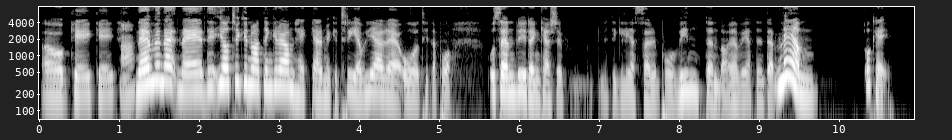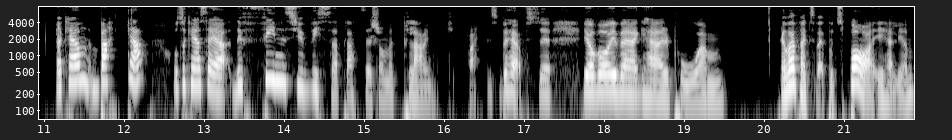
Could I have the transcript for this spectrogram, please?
Okay. Okej, okay, okej. Okay. Ja. Nej, men nej, nej det, jag tycker nog att en grön häck är mycket trevligare att titta på. Och sen blir den kanske lite glesare på vintern då, jag vet inte. Men okej, okay. jag kan backa och så kan jag säga, det finns ju vissa platser som ett plank faktiskt behövs. Jag var iväg här på, mm, jag var faktiskt iväg på ett spa i helgen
